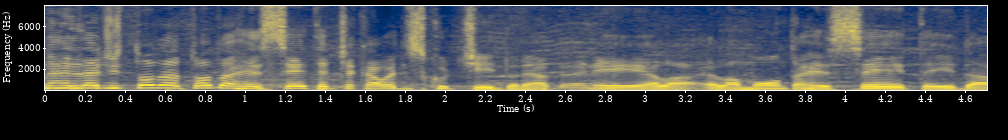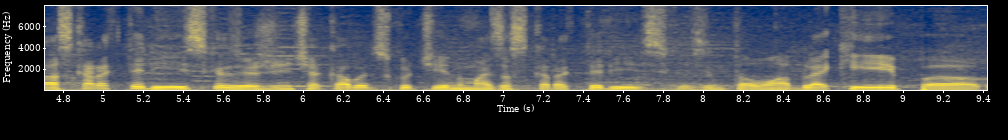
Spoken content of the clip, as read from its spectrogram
Na realidade, toda, toda a receita a gente acaba discutindo, né? A Dani, ela, ela monta a receita e dá as características e a gente acaba discutindo mais as características. Então, a Black IPA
